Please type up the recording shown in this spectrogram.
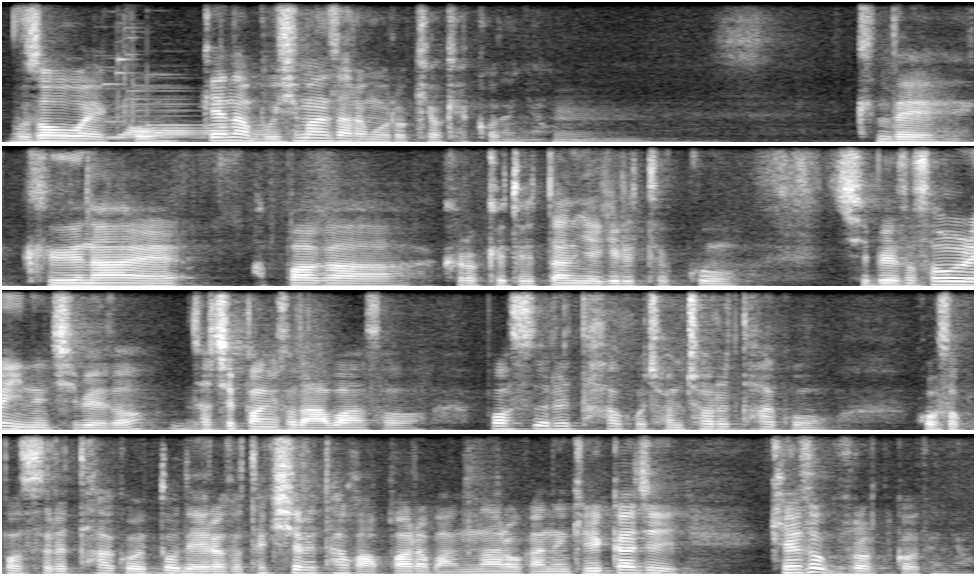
무서워했고 꽤나 무심한 사람으로 기억했거든요. 음. 근데 그날 아빠가 그렇게 됐다는 얘기를 듣고 집에서 서울에 있는 집에서 자취방에서 나와서 버스를 타고 전철을 타고 고속버스를 타고 또 내려서 택시를 타고 아빠를 만나러 가는 길까지 계속 울었거든요.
